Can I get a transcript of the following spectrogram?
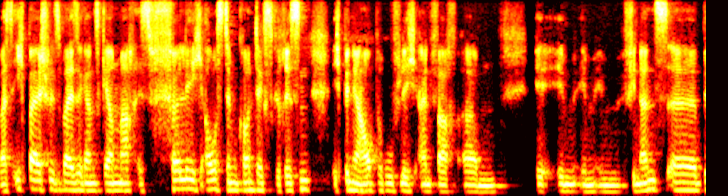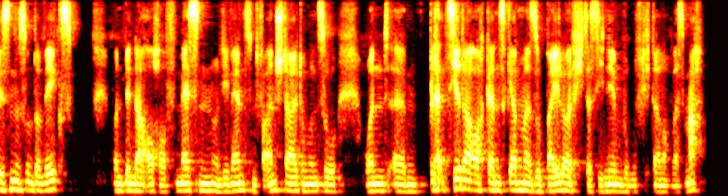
Was ich beispielsweise ganz gern mache, ist völlig aus dem Kontext gerissen. Ich bin ja hauptberuflich einfach ähm, im, im, im Finanzbusiness äh, unterwegs und bin da auch auf Messen und Events und Veranstaltungen und so und ähm, platziere da auch ganz gern mal so beiläufig, dass ich nebenberuflich da noch was mache.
